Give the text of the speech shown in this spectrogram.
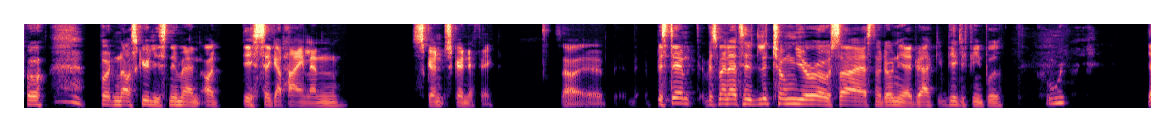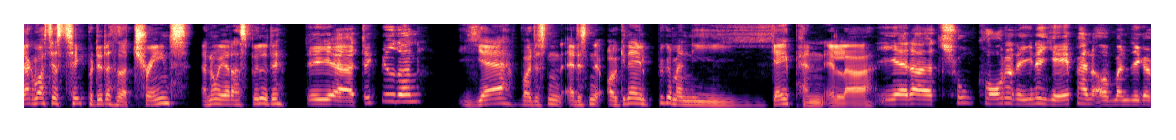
på, på den afskyelige snemand, og det sikkert har en eller anden skøn, skøn effekt. Så øh, bestemt, hvis man er til lidt tunge euro, så er Snowdonia et virkelig, virkelig fint bud. Cool. Jeg kan også til at tænke på det, der hedder Trains. Er der nogen af jer, der har spillet det? Det er Dickbuilderen. Ja, hvor det sådan, er det sådan original, bygger man i Japan, eller... Ja, der er to kort, og det ene er Japan, og man lægger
